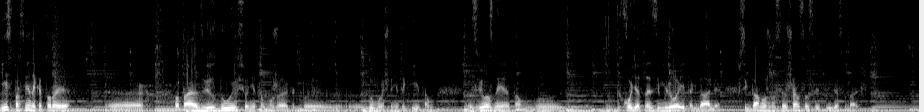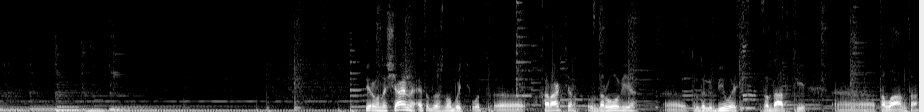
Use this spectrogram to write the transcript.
Есть спортсмены, которые э, хватают звезду, и все, они там уже как бы э, думают, что они такие там звездные, там э, ходят над землей и так далее. Всегда нужно совершенствоваться и двигаться дальше. Первоначально это должно быть вот, э, характер, здоровье, э, трудолюбивость, задатки э, таланта,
